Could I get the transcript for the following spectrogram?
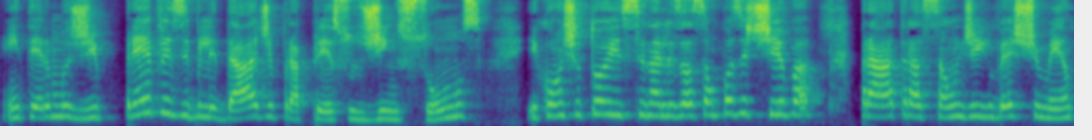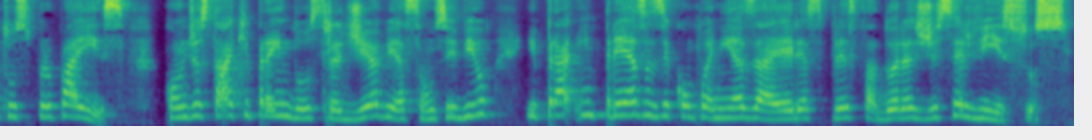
em termos de previsibilidade para preços de insumos e constitui sinalização positiva para a atração de investimentos para o país, com destaque para a indústria de aviação civil e para empresas e companhias aéreas prestadoras de serviços.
